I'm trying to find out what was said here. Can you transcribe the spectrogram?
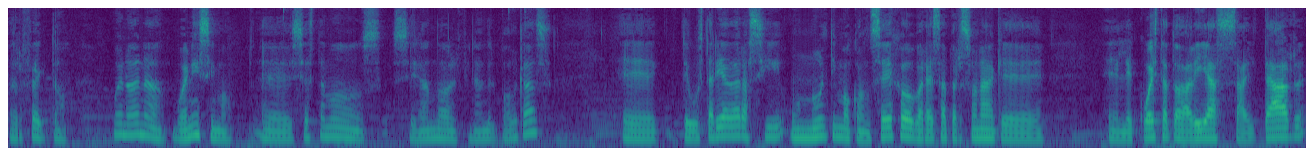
Perfecto. Bueno, Ana, buenísimo. Eh, ya estamos llegando al final del podcast. Eh, ¿Te gustaría dar así un último consejo para esa persona que eh, le cuesta todavía saltar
